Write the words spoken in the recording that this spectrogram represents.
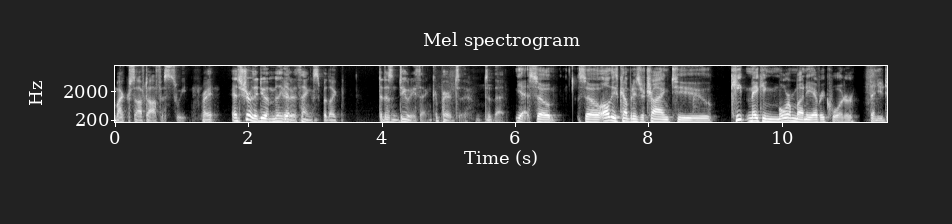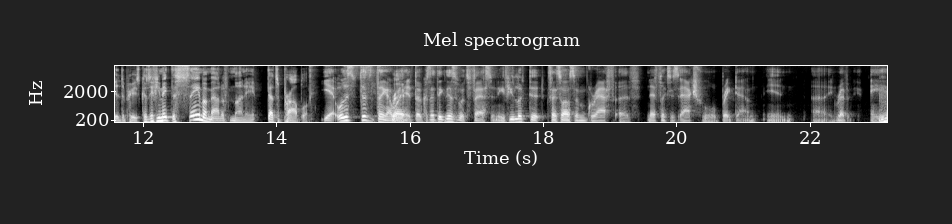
Microsoft Office suite, right? And sure, they do a million other things, but like that doesn't do anything compared to to that. Yeah. So so all these companies are trying to keep making more money every quarter than you did the previous. Because if you make the same amount of money, that's a problem. Yeah, well, this, this is the thing I want Right. to hit though, because I think this is what's fascinating. If you looked at, because I saw some graph of Netflix's actual breakdown in uh, in revenue, Mm-hmm.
